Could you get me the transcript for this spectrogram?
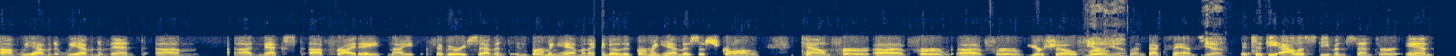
yeah. um, we have an we have an event um, uh, next uh, Friday night, February 7th, in Birmingham, and I know that Birmingham is a strong town for uh, for uh, for your show for Yeah, yeah. Glenn Beck fans. Yeah. It's at the Alys Stephens Center, and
